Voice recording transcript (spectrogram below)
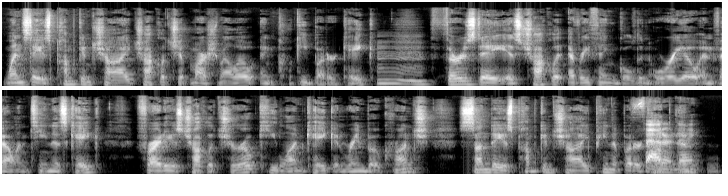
Wednesday is pumpkin chai, chocolate chip marshmallow, and cookie butter cake. Mm. Thursday is chocolate everything, golden Oreo, and Valentina's cake. Friday is chocolate churro, key lime cake, and rainbow crunch. Sunday is pumpkin chai, peanut butter Saturday. cup, and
